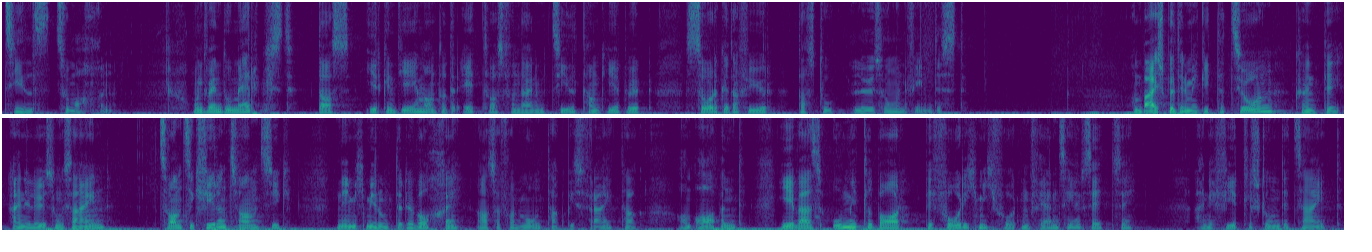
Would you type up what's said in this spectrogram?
Ziels zu machen. Und wenn du merkst, dass irgendjemand oder etwas von deinem Ziel tangiert wird, sorge dafür, dass du Lösungen findest. Am Beispiel der Meditation könnte eine Lösung sein, 2024 nehme ich mir unter der Woche, also von Montag bis Freitag, am Abend, jeweils unmittelbar bevor ich mich vor den Fernseher setze, eine Viertelstunde Zeit,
